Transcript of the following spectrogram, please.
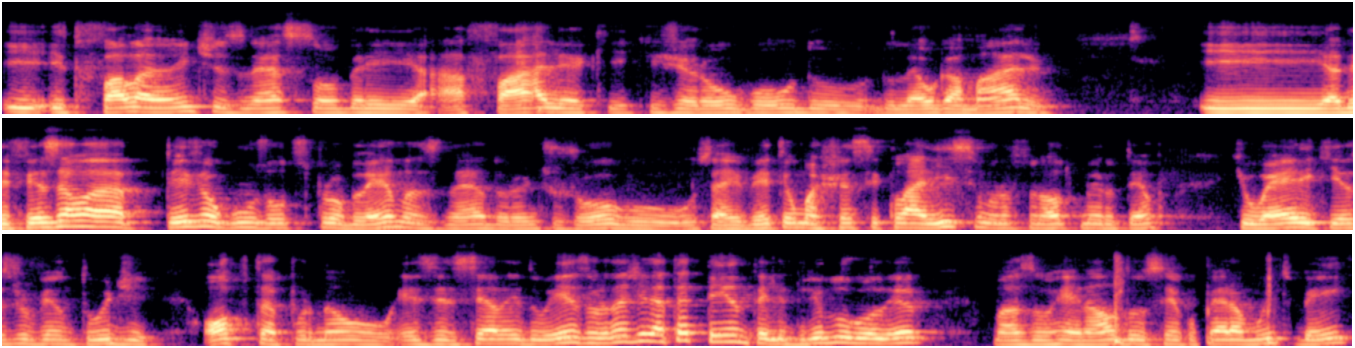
E, e tu fala antes né, sobre a falha que, que gerou o gol do Léo Gamalho. E a defesa ela teve alguns outros problemas né, durante o jogo. O CRB tem uma chance claríssima no final do primeiro tempo, que o Eric, ex-juventude, opta por não exercer a lei do ex. Na verdade, ele até tenta, ele dribla o goleiro, mas o Reinaldo se recupera muito bem.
